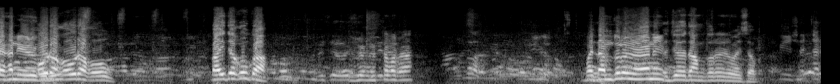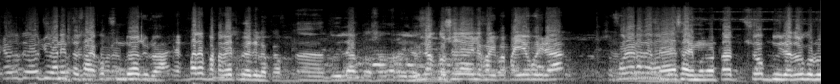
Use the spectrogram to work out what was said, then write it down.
দেখানি ভাই দেখো কা ভাই দাম যে দাম ধরে ভাই সাহেব খুব সুন্দর জোড়া। একবারে দিল আপনি? আহ, দুই লাখ দশ হাজার হইল। দুই লাখ দশ হাজার হইলে ভাই পাইয়ে হইরা। এটা দেখেন সাড়ে চারি মন অর্থাৎ সব দুই হাজার গরু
